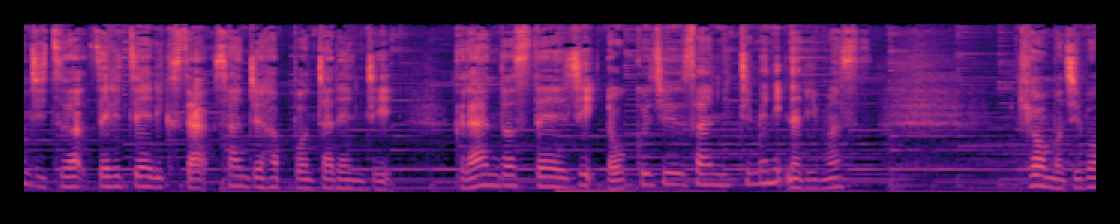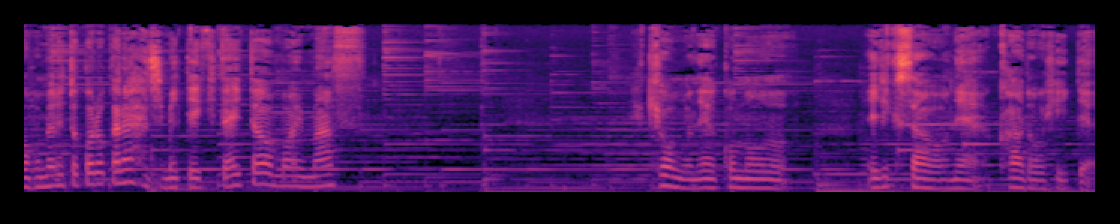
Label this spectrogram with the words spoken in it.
本日はゼリツエリクサ38本チャレンジ。グランドステージ63日目になります。今日も自分を褒めるところから始めていきたいと思います。今日もねこのエリクサーをねカードを引いて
